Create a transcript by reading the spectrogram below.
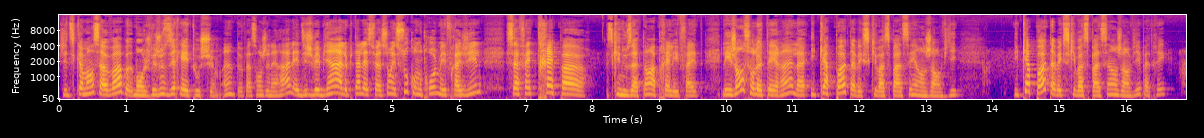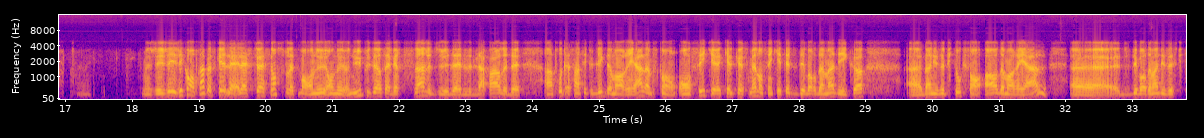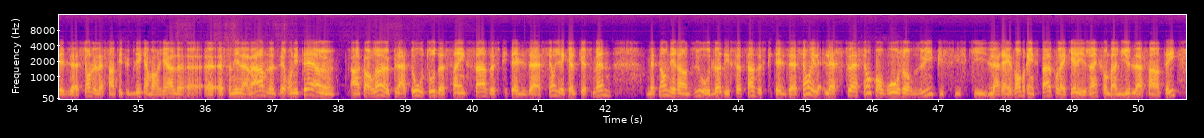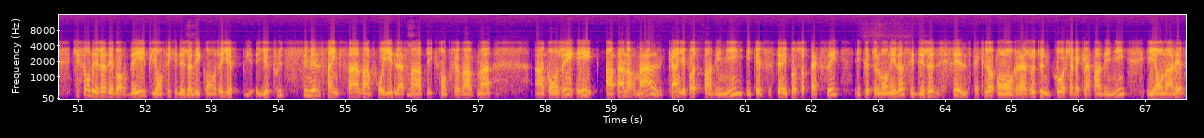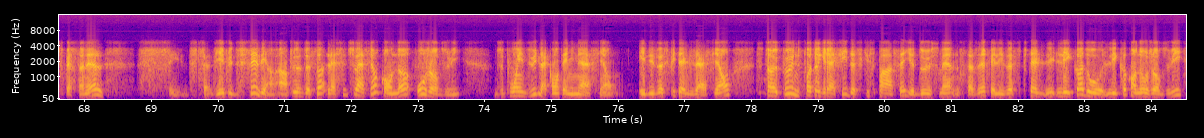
J'ai dit comment ça va? Bon, je vais juste dire qu'elle est au chum, hein, de façon générale. Elle dit je vais bien à l'hôpital, la situation est sous contrôle mais fragile. Ça fait très peur ce qui nous attend après les fêtes. Les gens sur le terrain là, ils capotent avec ce qui va se passer en janvier. Ils capotent avec ce qui va se passer en janvier, Patrick. J'ai compris parce que la, situation sur le bon, on a, eu plusieurs avertissements de, la part de, entre autres la santé publique de Montréal, hein, parce qu'on sait qu'il y a quelques semaines, on s'inquiétait du débordement des cas euh, dans les hôpitaux qui sont hors de Montréal, euh, du débordement des hospitalisations. la santé publique à Montréal euh, a sonné l'alarme. On était encore là un plateau autour de 500 hospitalisations il y a quelques semaines. Maintenant, on est rendu au-delà des 700 hospitalisations. Et la, situation qu'on voit aujourd'hui, puis c'est ce qui, la raison principale pour laquelle les gens qui sont dans le milieu de la santé, qui sont déjà débordés, puis on sait qu'il y a déjà mm. des congés, il y a, il y a plus de 6500 employés de la mm. santé qui sont présentement en congé et en temps normal, quand il n'y a pas de pandémie et que le système n'est pas surtaxé et que tout le monde est là, c'est déjà difficile. Fait que là, on rajoute une couche avec la pandémie et on enlève du personnel. Ça devient plus difficile. Et en, plus de ça, la situation qu'on a aujourd'hui, du point de vue de la contamination et des hospitalisations, c'est un peu une photographie de ce qui se passait il y a deux semaines. C'est-à-dire que les, les cas, les cas qu'on a aujourd'hui,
